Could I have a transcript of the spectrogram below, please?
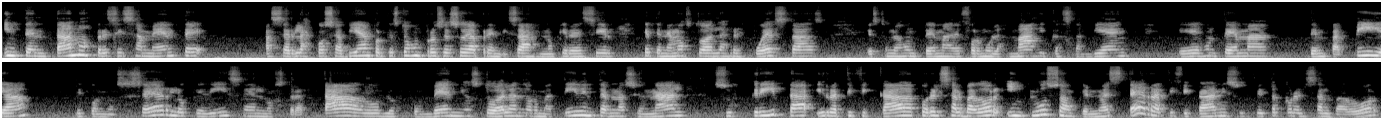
intentamos precisamente hacer las cosas bien, porque esto es un proceso de aprendizaje, no quiere decir que tenemos todas las respuestas, esto no es un tema de fórmulas mágicas también, es un tema de empatía, de conocer lo que dicen los tratados, los convenios, toda la normativa internacional suscrita y ratificada por El Salvador, incluso aunque no esté ratificada ni suscrita por El Salvador,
